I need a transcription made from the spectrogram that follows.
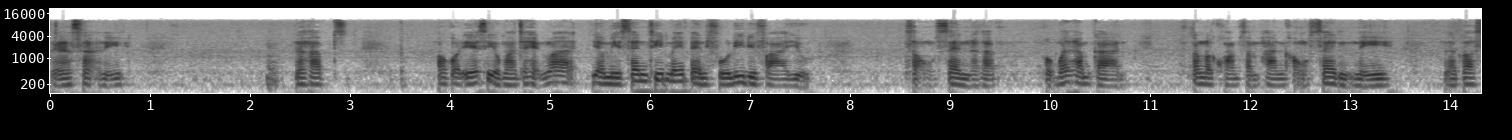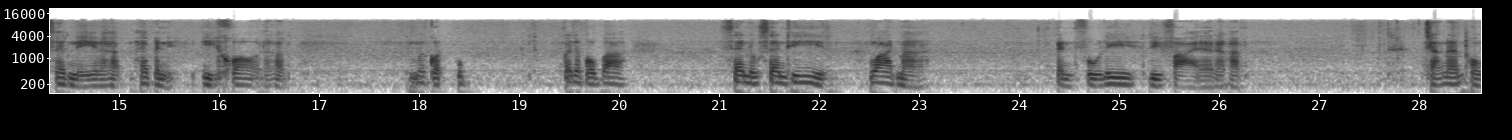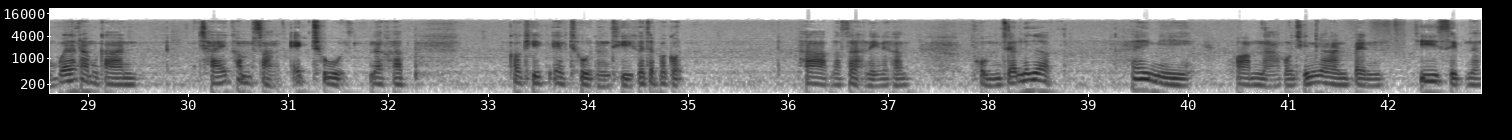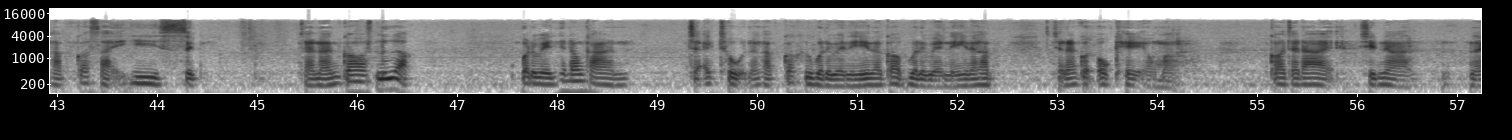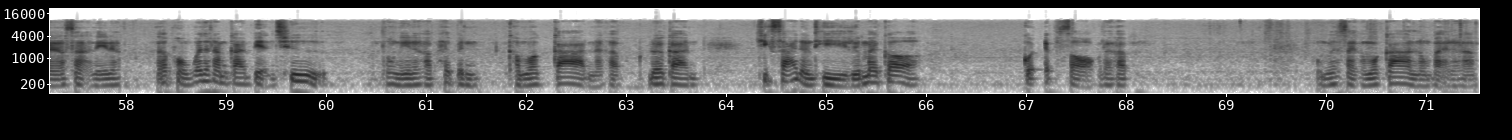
ในลักษณะนี้นะครับ พอกด ESC ออกมาจะเห็นว่ายังมีเส้นที่ไม่เป็น fully defined อยู่ 2 เส้นนะครับ ผมก็จะทำการกำหนดความสัมพันธ์ของเส้นนี้ แล้วก็เส้นนี้นะครับ ให้เป็น equal นะครับ เมื่อกดปุ๊บ ก็จะพบว่าเส้นทุกเส้นที่วาดมา เป็น fully defined แล้วนะครับ จากนั้นผมก็จะทำการใช้คำสั่ง extrude นะครับ ก็คลิก extrude หนึ่งทีก็จะปรากฏภาพลักษณะนี้นะครับ ผมจะเลือกให้มีความหนาของชิ้นงานเป็น 20 นะครับ ก็ใส่ 20 จากนั้นก็เลือกบริเวณที่ต้องการจะ extrude นะครับ ก็คือบริเวณนี้แล้วก็บริเวณนี้นะครับ จากนั้นกดโอเคออกมา ก็จะได้ชิ้นงานในลักษณะนี้นะ แล้วผมก็จะทำการเปลี่ยนชื่อตรงนี้นะครับให้เป็น คำว่าก้านนะครับ โดยการคลิกซ้ายหนึ่งที หรือไม่ก็กด F2 นะครับ ผมจะใส่คำว่าก้านลงไปนะครับ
